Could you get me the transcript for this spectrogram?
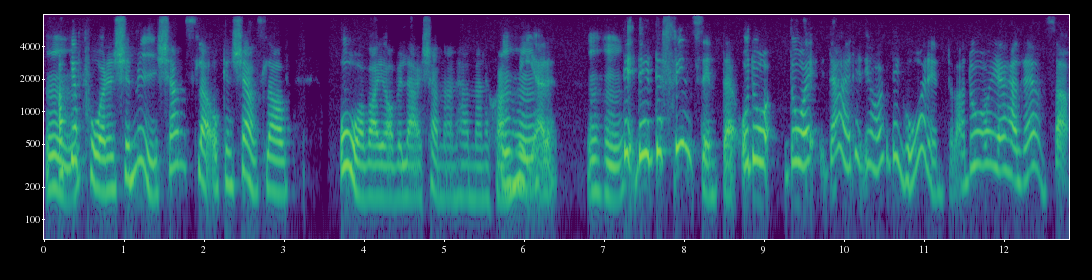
Mm. Att jag får en kemikänsla och en känsla av åh vad jag vill lära känna den här människan mm. mer. Mm. Det, det, det, finns inte och då, då det, är, ja, det går inte. Va? Då är jag hellre ensam.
